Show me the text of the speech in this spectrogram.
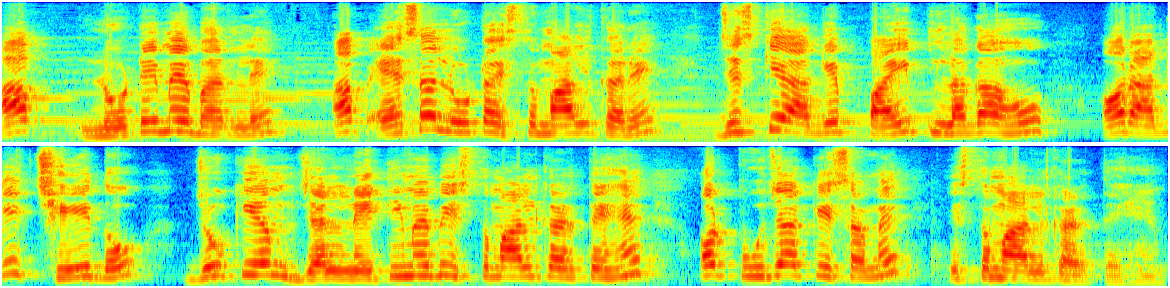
आप लोटे में भर लें। आप ऐसा लोटा इस्तेमाल करें जिसके आगे पाइप लगा हो और आगे छेद हो, जो कि हम जल नीति में भी इस्तेमाल करते हैं और पूजा के समय इस्तेमाल करते हैं।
